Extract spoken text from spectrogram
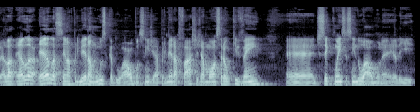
ela ela ela sendo a primeira música do álbum, assim, já é a primeira faixa, já mostra o que vem é, de sequência assim do álbum, né? Ele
